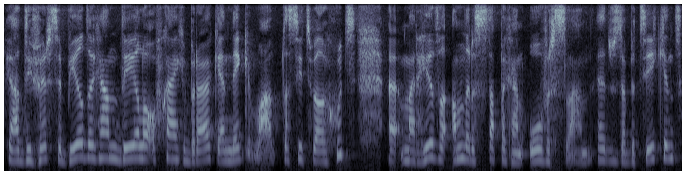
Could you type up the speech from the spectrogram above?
ja, diverse beelden gaan delen of gaan gebruiken en denken, wow, dat zit wel goed, uh, maar heel veel andere stappen gaan overslaan. Dus dat betekent,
